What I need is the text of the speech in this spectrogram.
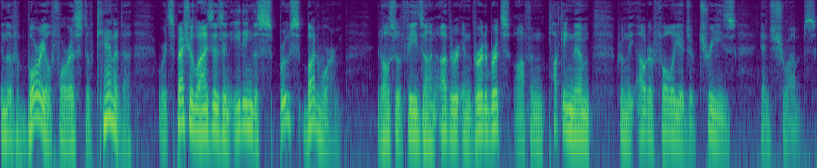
in the boreal forest of Canada, where it specializes in eating the spruce budworm. It also feeds on other invertebrates, often plucking them from the outer foliage of trees and shrubs.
